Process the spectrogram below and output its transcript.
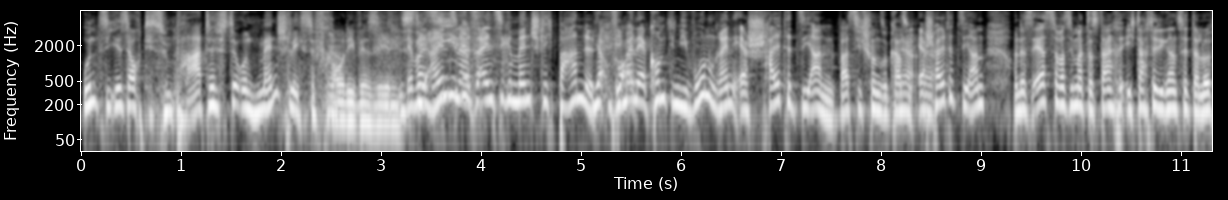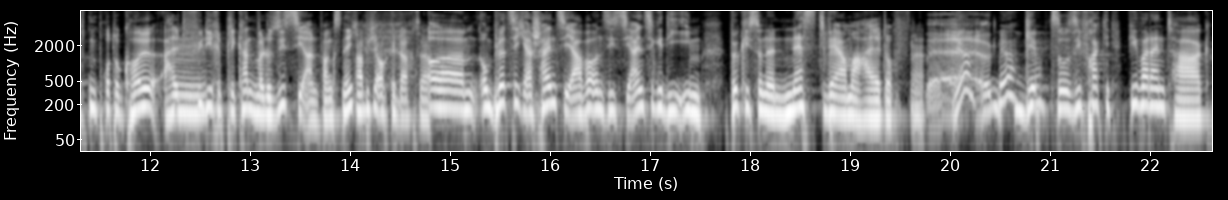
Und sie ist auch die sympathischste und menschlichste Frau, die wir sehen. Ja, weil sie ihn als einzige menschlich behandelt. Ja, ich meine, er kommt in die Wohnung rein, er schaltet sie an, was ich schon so krass Ja, finde. Er ja. schaltet sie an und das Erste, was sie macht, das dachte, ich dachte die ganze Zeit, da läuft ein Protokoll halt Mhm. für die Replikanten, weil du siehst sie anfangs nicht. Habe ich auch gedacht, ja. Ähm, und plötzlich erscheint sie aber und sie ist die Einzige, die ihm wirklich so eine Nestwärme halt auf, äh, ja, gibt. So, sie fragt ihn, wie war dein Tag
